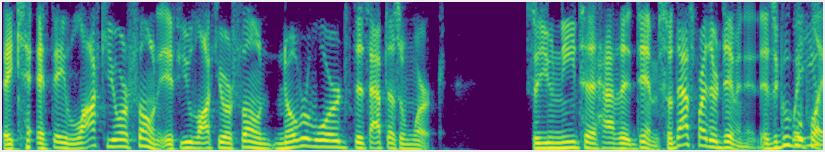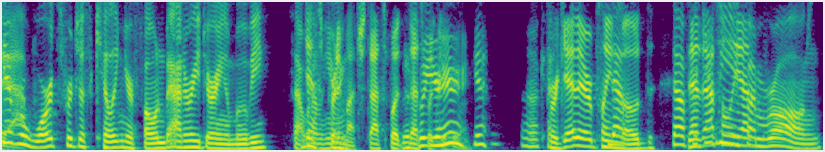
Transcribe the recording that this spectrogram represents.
They can if they lock your phone. If you lock your phone, no rewards. This app doesn't work. So you need to have it dim. So that's why they're dimming it. It's a Google Wait, Play you get app. rewards for just killing your phone battery during a movie? Is that what yes, I'm pretty hearing? much. That's what That's, that's, what, you're hearing. doing. Yeah. Okay. Forget airplane Now- mode. now, Now, that's me only if I'm wrong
